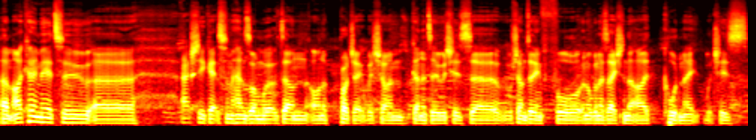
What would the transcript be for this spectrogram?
Um, I came here to uh, actually get some hands-on work done on a project which I'm going to do, which is uh, which I'm doing for an organisation that I coordinate, which is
